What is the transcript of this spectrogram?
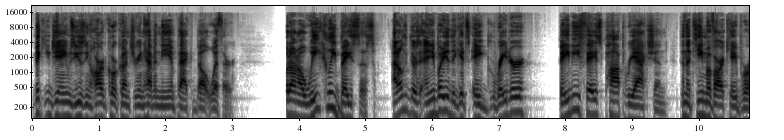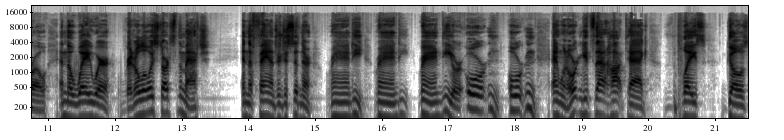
Mickie James using Hardcore Country and having the Impact belt with her. But on a weekly basis, I don't think there's anybody that gets a greater babyface pop reaction than the team of RK Bro and the way where Riddle always starts the match and the fans are just sitting there, Randy, Randy, Randy, or Orton, Orton. And when Orton gets that hot tag, the place goes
